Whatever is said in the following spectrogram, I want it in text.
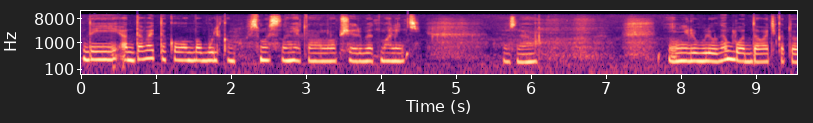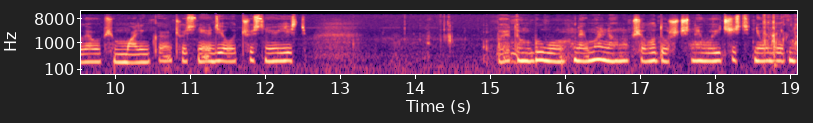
да и отдавать такого бабулькам смысла нет, он вообще, ребят, маленький. Не знаю. Я не люблю рыбу отдавать, которая, в общем, маленькая. Что с нее делать, что с нее есть. Поэтому был бы нормально, он вообще ладошечный, его и чистить неудобно.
